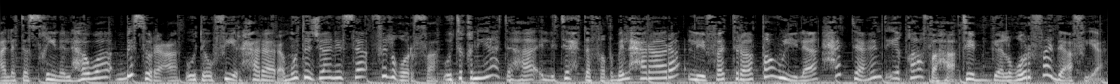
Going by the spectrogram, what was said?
على تسخين الهواء بسرعة وتوفير حرارة متجانسة في الغرفة وتقنياتها اللي تحتفظ بالحرارة لفترة طويلة حتى عند إيقافها. تبقى الغرفة دافية.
